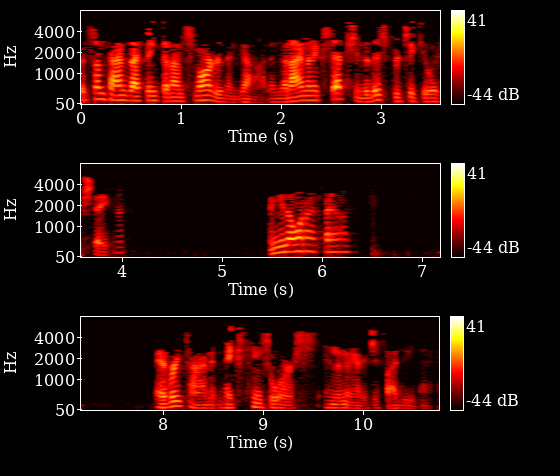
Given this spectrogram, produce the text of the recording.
But sometimes I think that I'm smarter than God and that I'm an exception to this particular statement. And you know what I found? Every time it makes things worse in the marriage if I do that.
